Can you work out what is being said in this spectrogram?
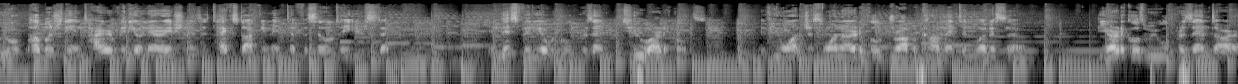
We will publish the entire video narration as a text document to facilitate your study. In this video, we will present two articles. If you want just one article, drop a comment and let us know. The articles we will present are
